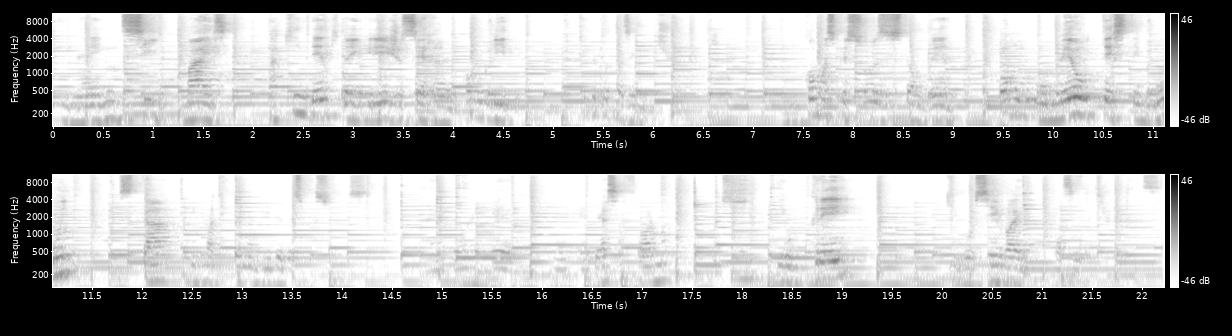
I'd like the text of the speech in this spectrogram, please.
né, em si, mas aqui dentro da igreja serrana, como líder, o que eu estou fazendo diferente? Como as pessoas estão vendo, como o meu testemunho está impactando a vida das pessoas. Então, é, é- é dessa forma que eu creio que você vai fazer a diferença.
